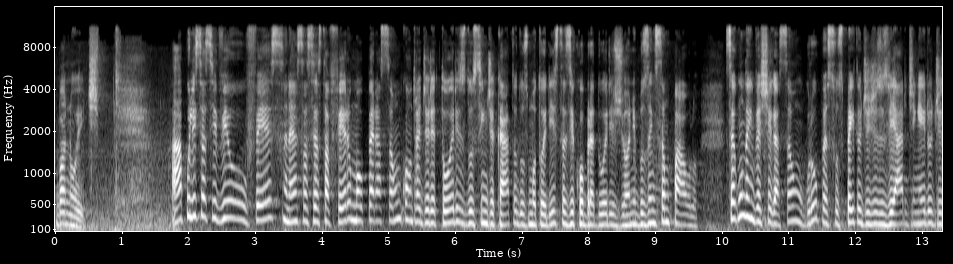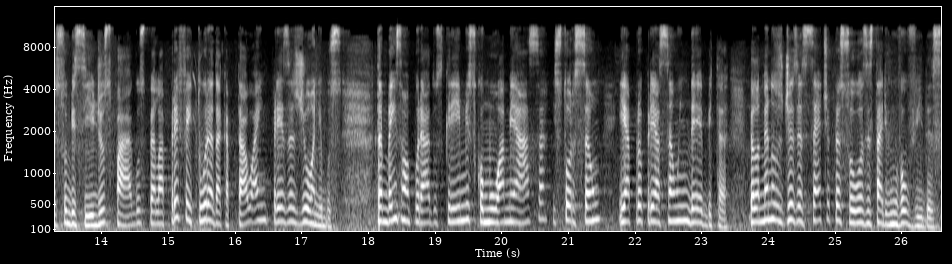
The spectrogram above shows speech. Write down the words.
Boa noite. A Polícia Civil fez nesta sexta-feira uma operação contra diretores do Sindicato dos Motoristas e Cobradores de Ônibus em São Paulo. Segundo a investigação, o grupo é suspeito de desviar dinheiro de subsídios pagos pela Prefeitura da capital a empresas de ônibus. Também são apurados crimes como ameaça, extorsão e apropriação indébita. Pelo menos 17 pessoas estariam envolvidas.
